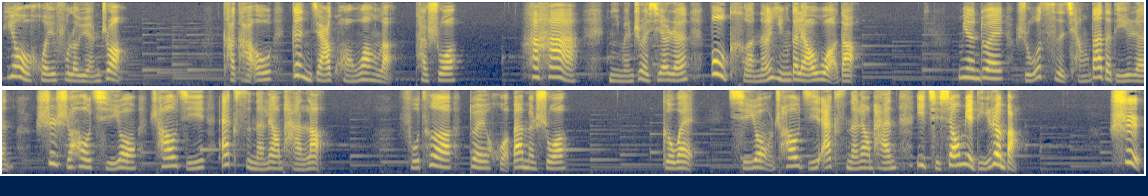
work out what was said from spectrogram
又恢复了原状。卡卡欧更加狂妄了，他说：“哈哈，你们这些人不可能赢得了我的。”面对如此强大的敌人。是时候启用超级 X 能量盘了，福特对伙伴们说：“各位，启用超级 X 能量盘，一起消灭敌人吧！”是，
